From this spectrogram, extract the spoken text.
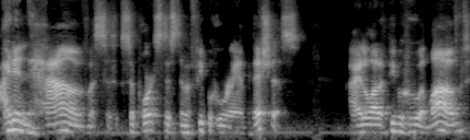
I didn't have a support system of people who were ambitious. I had a lot of people who I loved,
